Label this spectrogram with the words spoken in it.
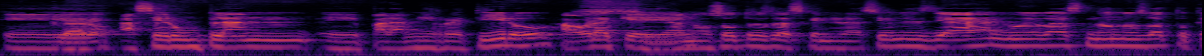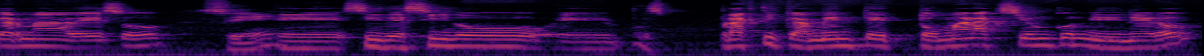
eh, hacer un plan eh, para mi retiro, ahora que a nosotros las generaciones ya nuevas no nos va a tocar nada de eso, eh, si decido pues prácticamente tomar acción con mi dinero,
